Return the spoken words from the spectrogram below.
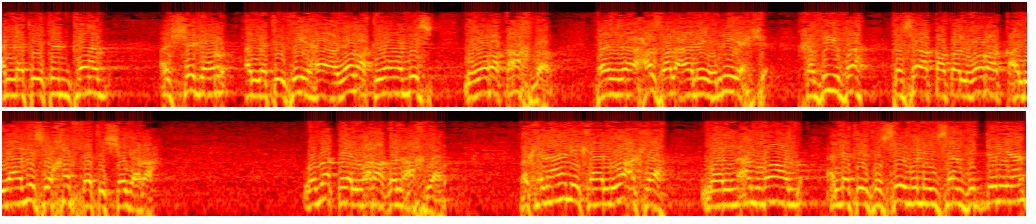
التي تنتاب الشجر التي فيها ورق يابس وورق أخضر. فإذا حصل عليه ريح خفيفة تساقط الورق اليابس وخفت الشجرة. وبقي الورق الأخضر. فكذلك الوعكة والأمراض التي تصيب الإنسان في الدنيا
